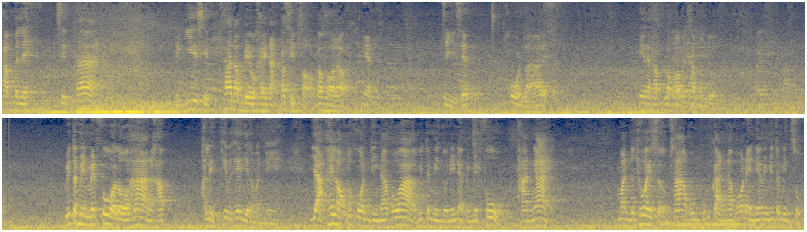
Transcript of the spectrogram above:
ทำไปเลยสิบห้าถึงยี่สิบถ้าดัมเบลใครหนักก็สิบสองก็พอแล้วเนี่ยสี่เซตโคตรล้าเลย นี่นะครับ ลองเอาไปทำกันดู วิตามินเม็ดฟูอะโล5นะครับ ผลิตที่ประเทศเยอรมนี อยากให้ลองทุกคนจริงนะ เพราะว่าวิตามินตัวนี้เนี่ยเป็นเม็ดฟูทานง่าย มันจะช่วยเสริมสร้างภูมิคุ้มกันนะ เพราะในนี้มีวิตามินสูง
